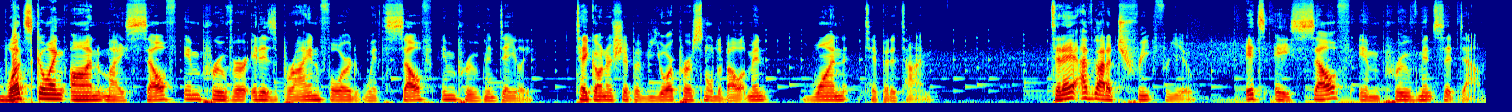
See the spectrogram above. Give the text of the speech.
What's going on, my self improver? It is Brian Ford with Self Improvement Daily. Take ownership of your personal development one tip at a time. Today, I've got a treat for you. It's a self improvement sit down.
